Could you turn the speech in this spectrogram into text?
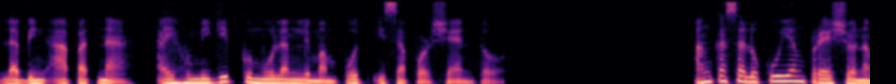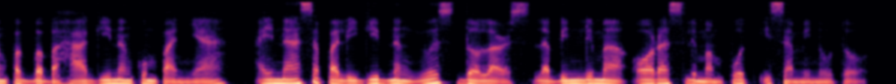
14 na ay humigit kumulang 51%. Ang kasalukuyang presyo ng pagbabahagi ng kumpanya ay nasa paligid ng US dollars 15 oras 51 minuto.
